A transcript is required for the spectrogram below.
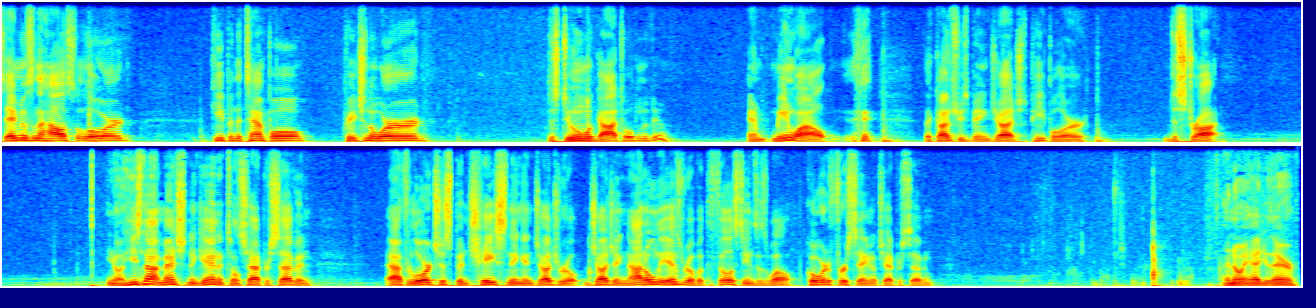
Samuel's in the house of the Lord, keeping the temple, preaching the word, just doing what God told him to do. And meanwhile, the country's being judged. People are distraught. You know, he's not mentioned again until chapter 7, after the Lord's just been chastening and judge, judging not only Israel, but the Philistines as well. Go over to 1 Samuel chapter 7. I know I had you there.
